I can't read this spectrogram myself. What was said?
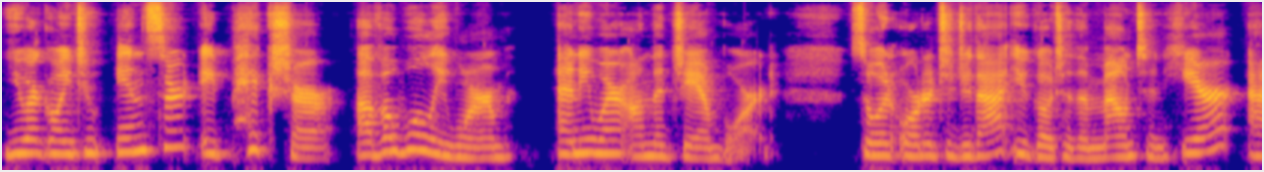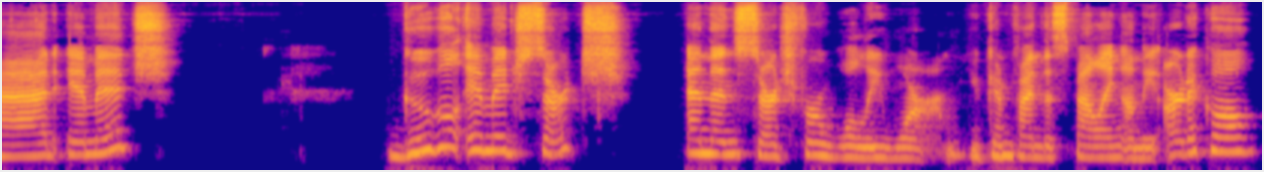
you are going to insert a picture of a woolly worm anywhere on the Jamboard. So in order to do that, you go to the mountain here, add image, Google image search, and then search for woolly worm. You can find the spelling on the article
